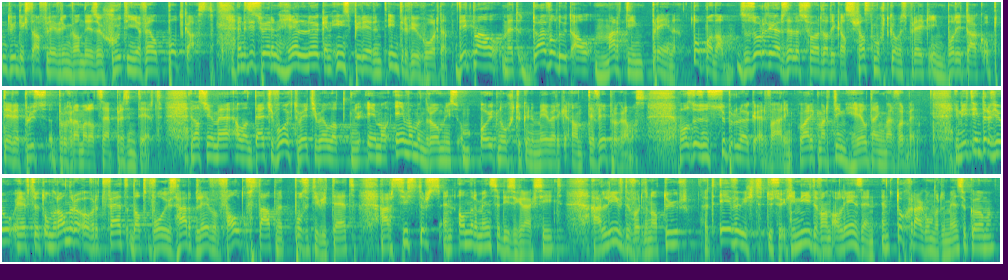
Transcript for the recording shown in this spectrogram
28e aflevering van deze Goed in je Vel podcast. En het is weer een heel leuk en inspirerend interview geworden. Ditmaal met Duivel doet al Martin Prene. Top madame. Ze zorgde er zelfs voor dat ik als gast mocht komen spreken in Bodytalk op TV+, het programma dat zij presenteert. En als je mij al een tijdje volgt, weet je wel dat het nu eenmaal een van mijn dromen is om ooit nog te kunnen meewerken aan tv-programma's. Was dus een superleuke ervaring, waar ik Martin heel dankbaar voor ben. In dit interview heeft ze het onder andere over het feit dat volgens haar het leven valt of staat met positiviteit, haar sisters en andere mensen die ze graag ziet, haar liefde voor de natuur, het evenwicht tussen genieten van alleen zijn en toch graag onder de mensen komen.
